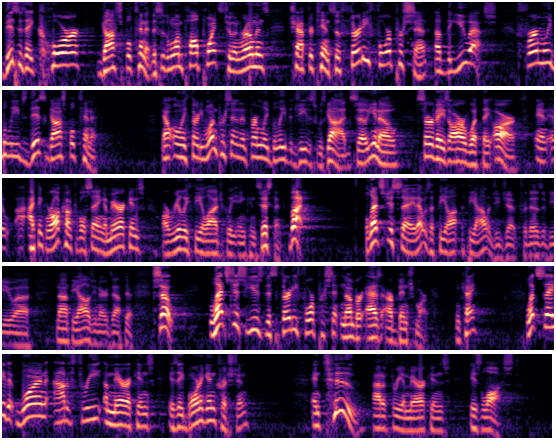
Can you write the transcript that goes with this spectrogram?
This is a core gospel tenet. This is the one Paul points to in Romans chapter 10. So 34% of the U.S. firmly believes this gospel tenet. Now, only 31% of them firmly believe that Jesus was God. So, you know, surveys are what they are. And I think we're all comfortable saying Americans are really theologically inconsistent. But let's just say that was a theo- theology joke for those of you uh, non theology nerds out there. So, let's just use this 34% number as our benchmark, okay? Let's say that one out of three Americans is a born again Christian, and two out of three Americans is lost,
